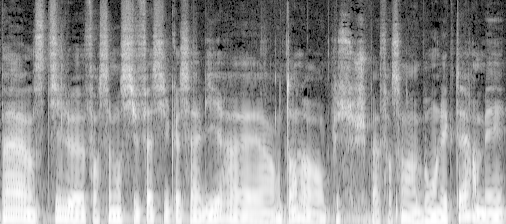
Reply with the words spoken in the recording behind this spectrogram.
pas un style euh, forcément si facile que ça à lire, et à entendre, en plus je suis pas forcément un bon lecteur, mais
